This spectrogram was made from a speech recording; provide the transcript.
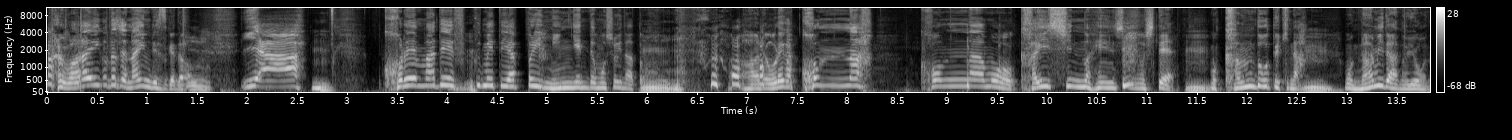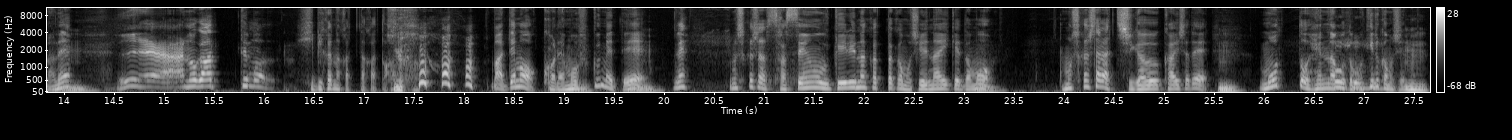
これ笑い事じゃないんですけど、うん。いやーうん。これまで含めてやっぱり人間って面白いなと、うん。あで俺がこんなこんなもう会心の返信をして、うん。もう感動的な、うん。もう涙のようなね、うん。いやーのがあっても響かなかったかと。まあでもこれも含めて、ねもしかしたら左遷を受け入れなかったかもしれないけども、もしかしたら違う会社でうん。もっと変なことも起きるかもしれない。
